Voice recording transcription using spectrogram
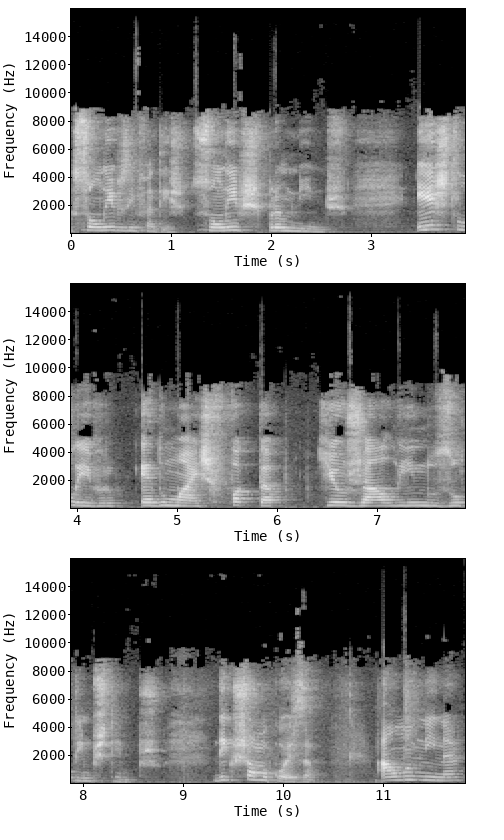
são livros infantis, são livros para meninos. Este livro é do mais fucked up que eu já li nos últimos tempos. Digo só uma coisa: há uma menina,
